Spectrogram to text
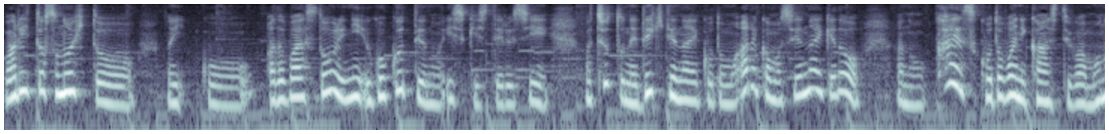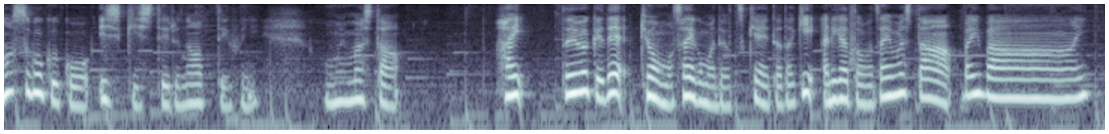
割とその人のこうアドバイス通りに動くっていうのを意識してるし、まあ、ちょっとねできてないこともあるかもしれないけどあの返す言葉に関してはものすごくこう意識してるなっていうふうに思いました。はいというわけで今日も最後までお付き合いいただきありがとうございました。バイバーイ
